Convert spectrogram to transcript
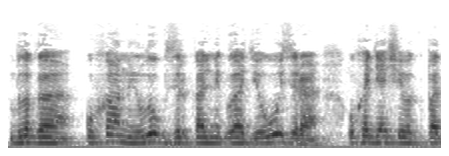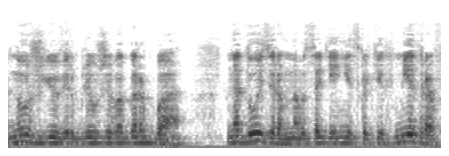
благоуханный луг зеркальной глади озера, уходящего к подножью верблюжьего горба. Над озером на высоте нескольких метров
